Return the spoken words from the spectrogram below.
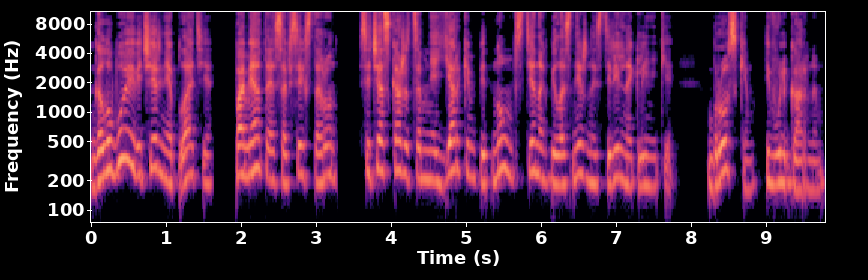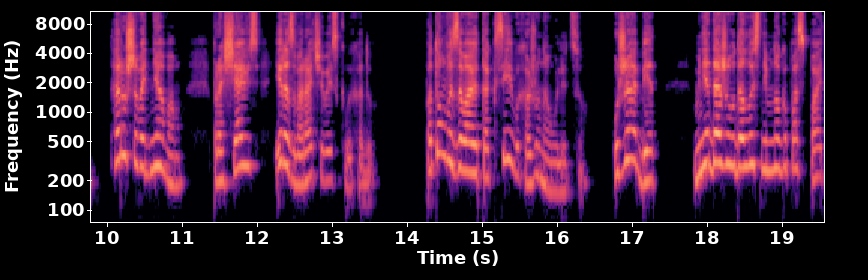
Голубое вечернее платье, помятое со всех сторон, сейчас кажется мне ярким пятном в стенах белоснежной стерильной клиники, броским и вульгарным. Хорошего дня вам! Прощаюсь и разворачиваюсь к выходу. Потом вызываю такси и выхожу на улицу. Уже обед. Мне даже удалось немного поспать.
